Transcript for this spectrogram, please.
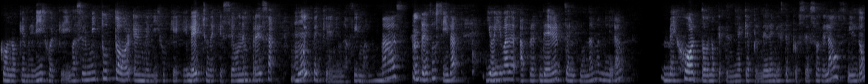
con lo que me dijo el que iba a ser mi tutor, él me dijo que el hecho de que sea una empresa muy pequeña, una firma más reducida, yo iba a aprender de alguna manera mejor todo lo que tenía que aprender en este proceso de la Ausbildung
